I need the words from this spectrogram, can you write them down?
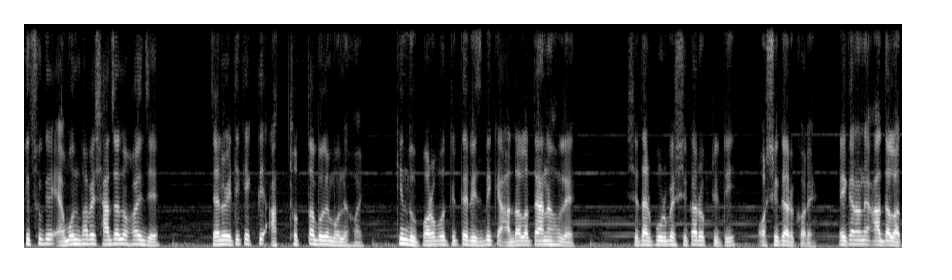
কিছুকে এমনভাবে সাজানো হয় যে, যেন এটিকে একটি আত্মহত্যা বলে মনে হয়। কিন্তু পরবর্তীতে রিজবিকে আদালতে আনা হলে সে তার পূর্বের স্বীকারোক্তিটি অস্বীকার করে। এই কারণে আদালত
